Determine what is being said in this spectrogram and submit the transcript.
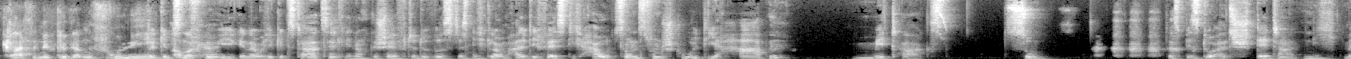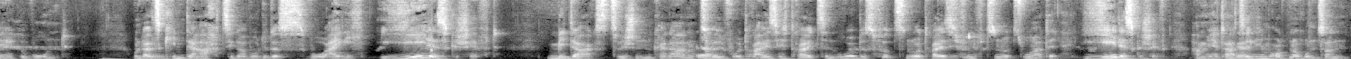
Gerade wenn du Glück hast, ein Früh. Da gibt es ein Früh, genau. Hier gibt es tatsächlich noch Geschäfte, du wirst es nicht glauben. Halt dich fest, die haut sonst vom Stuhl. Die haben mittags zu. Das bist du als Städter nicht mehr gewohnt. Und als Kind der 80er wurde das, wo eigentlich jedes Geschäft mittags zwischen, keine Ahnung, ja. 12.30 Uhr, 13 Uhr bis 14.30 Uhr, 15 Uhr zu hatte. Jedes Geschäft. Haben wir tatsächlich ja. im Ort noch unseren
